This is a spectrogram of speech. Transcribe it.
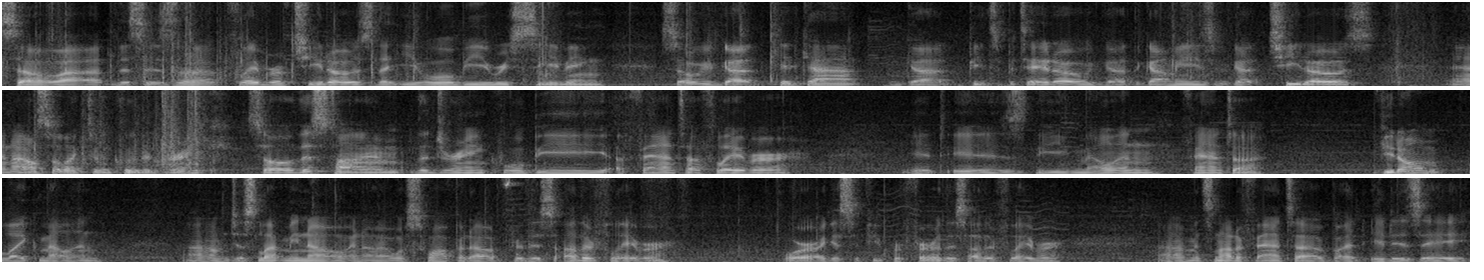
so uh, this is the flavor of Cheetos that you will be receiving. So we've got Kit Kat, we've got pizza potato, we've got the gummies, we've got Cheetos, and I also like to include a drink. So this time the drink will be a Fanta flavor. It is the melon Fanta. If you don't like melon, um, just let me know and I will swap it out for this other flavor. Or I guess if you prefer this other flavor. Um, it's not a Fanta, but it is a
